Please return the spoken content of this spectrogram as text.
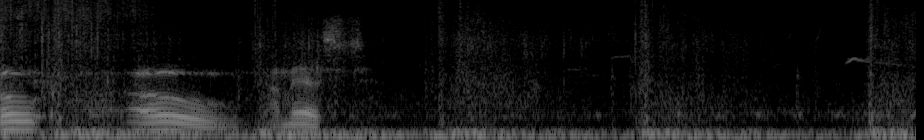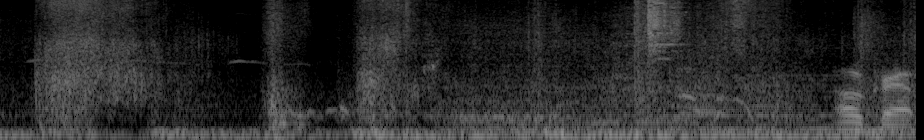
Oh, oh, I missed. Oh crap.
